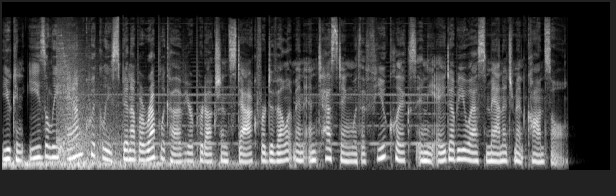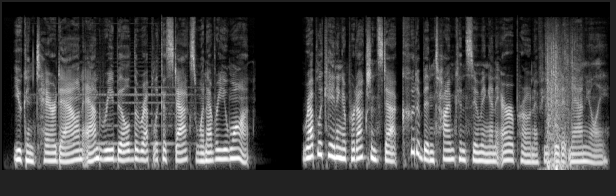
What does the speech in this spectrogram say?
You can easily and quickly spin up a replica of your production stack for development and testing with a few clicks in the AWS Management Console. You can tear down and rebuild the replica stacks whenever you want. Replicating a production stack could have been time consuming and error prone if you did it manually.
